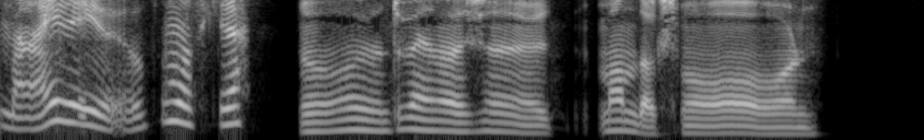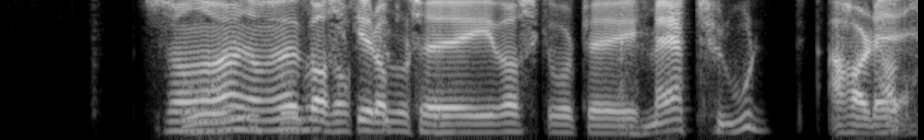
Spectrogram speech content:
Nei, det gjør jo på en måte ikke det. Nå rundt om enhver busk, mandagsmorgen Sånn er det når så vi vasker opp tøy, vasker vårt tøy Men jeg tror Jeg har det Ja.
